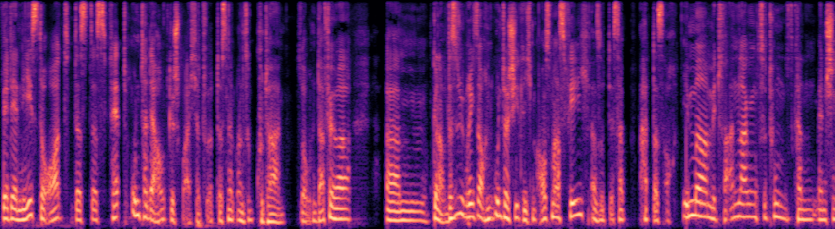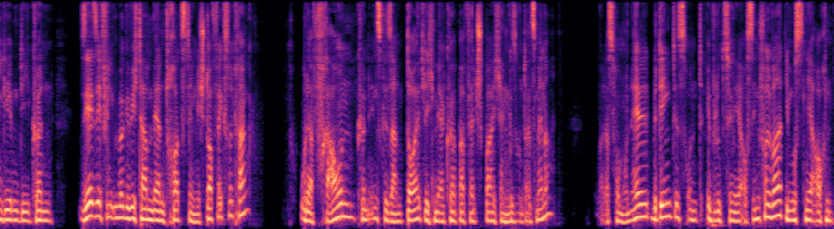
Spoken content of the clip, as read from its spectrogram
wäre der nächste Ort, dass das Fett unter der Haut gespeichert wird. Das nennt man subkutan. So, und dafür, ähm, genau, das ist übrigens auch in unterschiedlichem Ausmaß fähig. Also deshalb hat das auch immer mit Veranlagung zu tun. Es kann Menschen geben, die können sehr, sehr viel Übergewicht haben, werden trotzdem nicht stoffwechselkrank. Oder Frauen können insgesamt deutlich mehr Körperfett speichern, gesund als Männer weil das hormonell bedingt ist und evolutionär auch sinnvoll war. Die mussten ja auch einen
